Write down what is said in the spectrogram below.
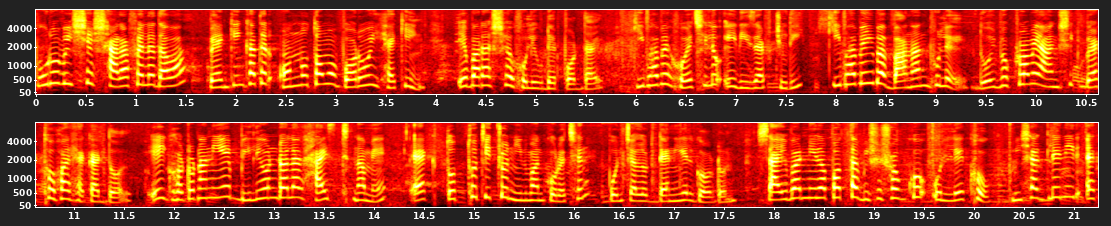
পুরো বিশ্বে সারা ফেলে দেওয়া ব্যাংকিং খাতের অন্যতম বড় ওই হ্যাকিং, এবার আসে হলিউডের পর্দায়। কীভাবে হয়েছিল এই রিজার্ভ চুরি? কিভাবেই বা বানান ভুলে দৈবক্রমে আংশিক ব্যর্থ হয় হ্যাকার দল? এই ঘটনা নিয়ে বিলিয়ন ডলার হাইস্ট নামে এক তথ্যচিত্র নির্মাণ করেছেন পরিচালক ড্যানিয়েল গর্ডন। সাইবার নিরাপত্তা বিশেষজ্ঞ ও লেখক মিশা গ্লেনির এক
